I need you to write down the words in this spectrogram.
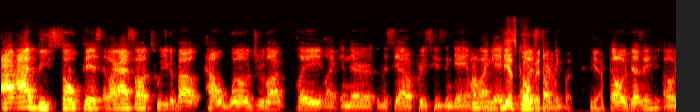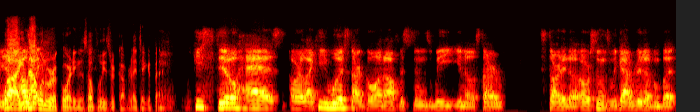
I, I'd be so pissed. And like I saw a tweet about how well Drew Lock played like in their the Seattle preseason game. I'm like, yeah, he, he, has COVID, start now, to but yeah. Oh, does he? Oh yeah. well, I I, not like, when we're recording this. Hopefully, he's recovered. I take it back. he still has, or like he would start going off as soon as we, you know, start started, uh, or as soon as we got rid of him. But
